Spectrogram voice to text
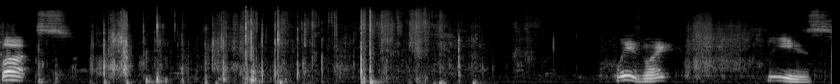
bucks. Please, Mike. Please.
